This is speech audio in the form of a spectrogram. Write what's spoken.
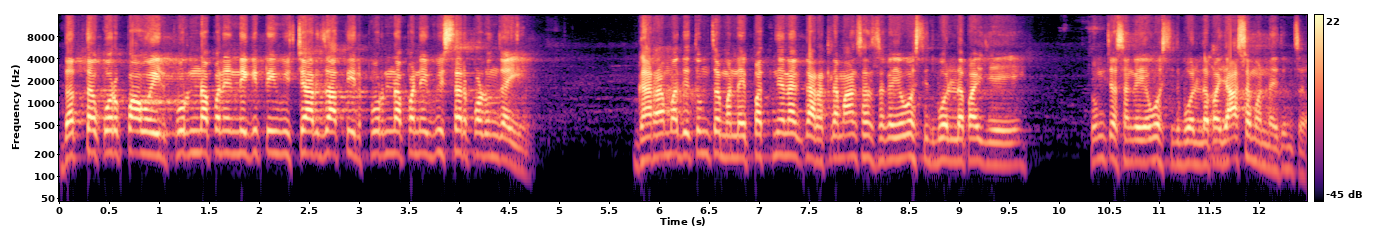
दत्त कोरपा होईल पूर्णपणे निगेटिव्ह विचार जातील पूर्णपणे विसर पडून जाईल. घरामध्ये तुमचं म्हणणं आहे पत्नीनं घरातल्या माणसांसंग व्यवस्थित बोललं पाहिजे. तुमच्या संग व्यवस्थित बोललं पाहिजे असं म्हणणं आहे तुमचं.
